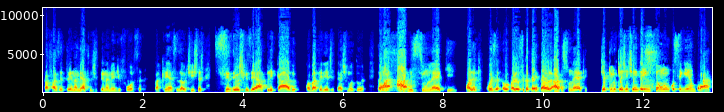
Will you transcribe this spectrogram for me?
para fazer treinamento de treinamento de força para crianças autistas, se Deus quiser, aplicado com a bateria de teste motor. Então, abre-se um leque, olha que coisa, olha, eu fico até irritado, abre-se um leque de aquilo que a gente até então não conseguia entrar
